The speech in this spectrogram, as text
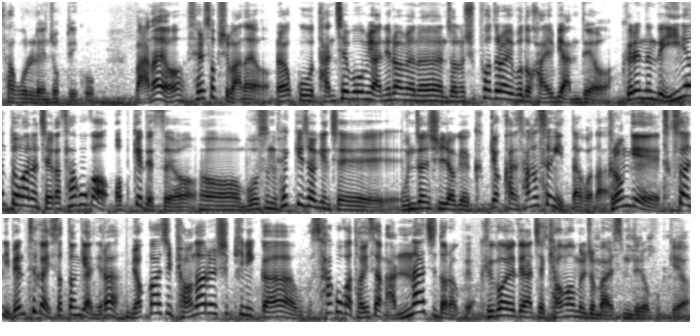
사고를 낸 적도 있고. 많아요. 셀 수 없이 많아요. 그래갖고 단체 보험이 아니라면은 저는 슈퍼드라이브도 가입이 안 돼요. 그랬는데 2년 동안은 제가 사고가 없게 됐어요. 어 무슨 획기적인 제 운전 실력에 급격한 상승이 있다거나 그런 게 특수한 이벤트가 있었던 게 아니라 몇 가지 변화를 시키니까 사고가 더 이상 안 나지더라고요. 그거에 대한 제 경험을 좀 말씀드려 볼게요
